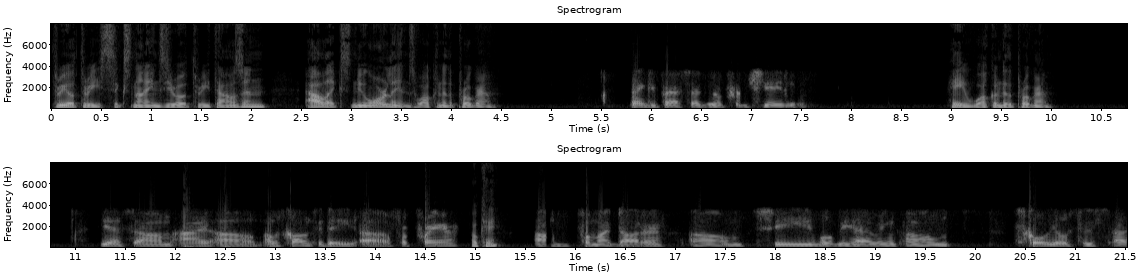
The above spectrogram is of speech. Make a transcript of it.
303 690 3000. Alex, New Orleans, welcome to the program. Thank you, Pastor. I do appreciate it. Hey, welcome to the program. Yes, um, I uh, I was calling today uh, for prayer. Okay. Um, for my daughter, um, she will be having um, scoliosis uh,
